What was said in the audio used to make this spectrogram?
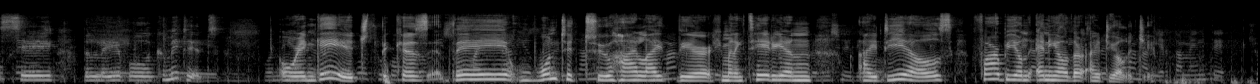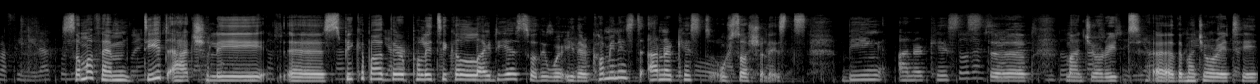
say the label committed or engaged because they wanted to highlight their humanitarian ideals far beyond any other ideology. Some of them did actually uh, speak about their political ideas, so they were either communists, anarchists, or socialists. Being anarchists, the majority, uh, the majority.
